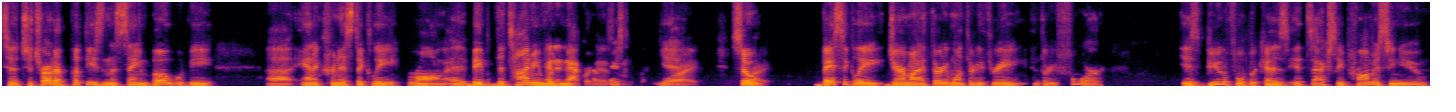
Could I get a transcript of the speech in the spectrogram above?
to, to try to put these in the same boat would be uh, anachronistically wrong. Be, the timing would anachronism. Yeah. Right. So right. basically, Jeremiah 31, 33, and 34 is beautiful because it's actually promising you.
